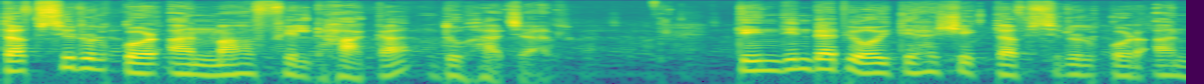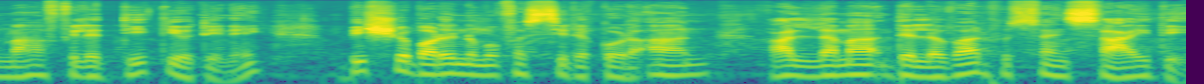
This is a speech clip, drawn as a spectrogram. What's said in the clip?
তফসিরুল কোরআন মাহফিল ঢাকা দু হাজার তিন দিনব্যাপী ঐতিহাসিক তফসিরুল কোরআন মাহফিলের দ্বিতীয় দিনে বিশ্ব বরেণ্য মুফাসিরে কোরআন আল্লামা দেলওয়ার হুসাইন সাইদি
